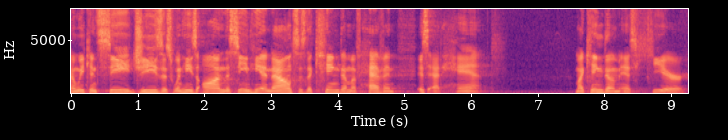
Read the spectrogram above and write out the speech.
And we can see Jesus, when he's on the scene, he announces the kingdom of heaven is at hand. My kingdom is here.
